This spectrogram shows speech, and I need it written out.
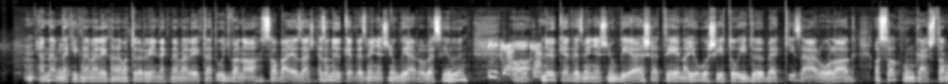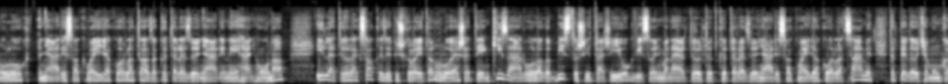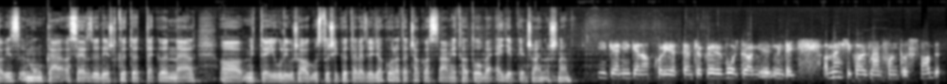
Nem nekik nem elég, hanem a törvénynek nem elég. Tehát úgy van a szabályozás, ez a nők kedvezményes nyugdíjáról beszélünk. Igen, a igen. nők kedvezményes nyugdíja esetén a jogosító időbe kizárólag a szakmunkás tanulók nyári szakmai gyakorlata, az a kötelező nyári néhány hónap, illetőleg szakközépiskolai tanuló esetén kizárólag a biztosítási jogviszonyban eltöltött kötelező nyári szakmai gyakorlat számít. Tehát például, hogyha munkavisz, munká, a szerződést kötöttek önnel a mit július-augusztusi kötelező gyakorlata, csak az számítható be. Egyébként sajnos nem. Igen, igen, akkor értem, csak volt olyan, mindegy. A másik az nem fontosabb,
